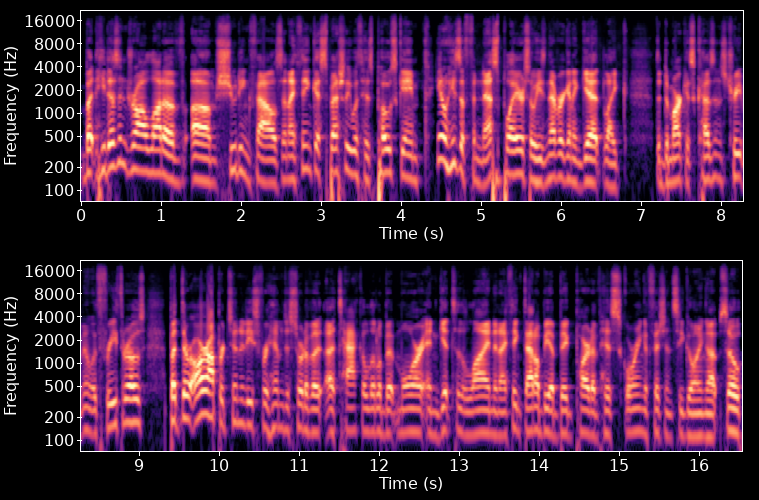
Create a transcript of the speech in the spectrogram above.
but he doesn't draw a lot of um, shooting fouls. And I think, especially with his post game, you know, he's a finesse player, so he's never going to get like the DeMarcus Cousins treatment with free throws. But there are opportunities for him to sort of a- attack a little bit more and get to the line, and I think that'll be a big part of his scoring efficiency going up. So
